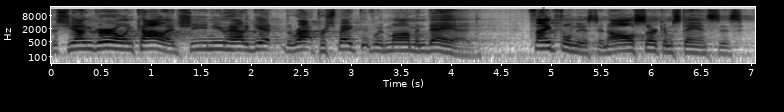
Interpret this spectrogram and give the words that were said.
This young girl in college, she knew how to get the right perspective with mom and dad. Thankfulness in all circumstances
